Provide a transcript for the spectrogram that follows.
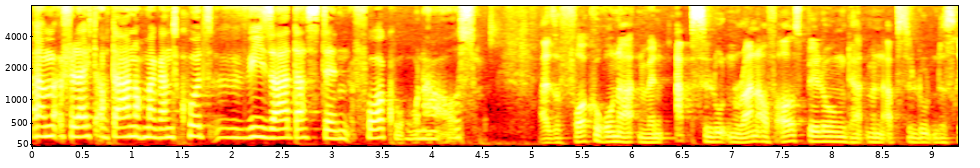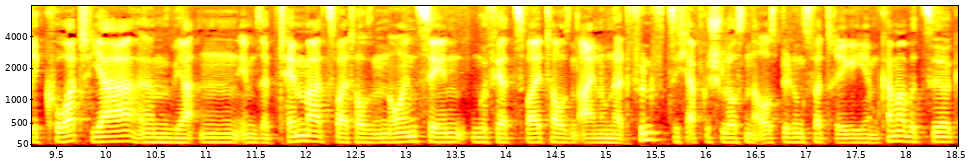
Ähm, vielleicht auch da noch mal ganz kurz, wie sah das denn vor Corona aus? Also vor Corona hatten wir einen absoluten Run auf Ausbildung, da hatten wir ein absolutes Rekordjahr. Ähm, wir hatten im September 2019 ungefähr 2150 abgeschlossene Ausbildungsverträge hier im Kammerbezirk.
